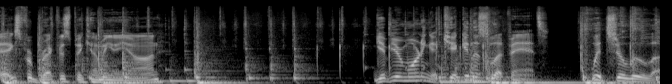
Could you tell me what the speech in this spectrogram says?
Eggs for breakfast becoming a yawn? Give your morning a kick in the sweatpants with Cholula.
